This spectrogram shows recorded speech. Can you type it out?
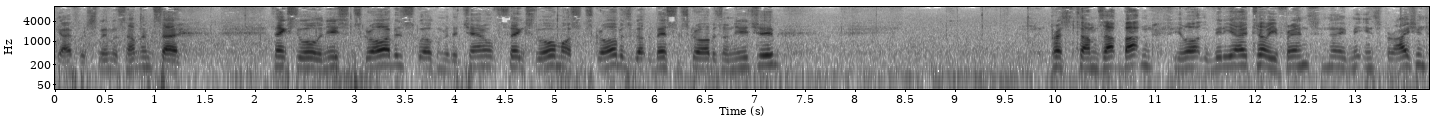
go for a swim or something. So Thanks to all the new subscribers. Welcome to the channel. Thanks to all my subscribers. I've got the best subscribers on YouTube. Press the thumbs up button if you like the video. Tell your friends. Need inspiration.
